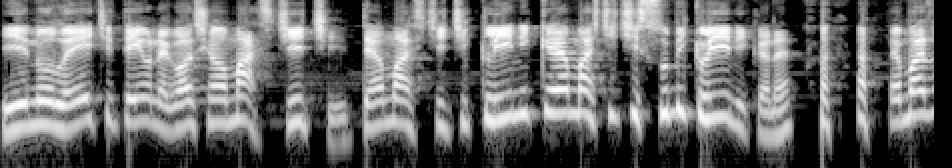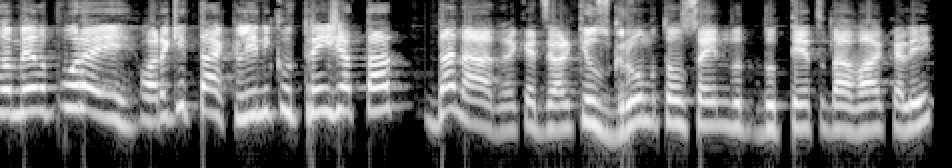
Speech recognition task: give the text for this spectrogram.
E no leite tem um negócio que chama mastite. Tem a mastite clínica e a mastite subclínica, né? é mais ou menos por aí. A hora que tá clínico, o trem já tá danado, né? Quer dizer, a hora que os grumos estão saindo do, do, teto da vaca ali,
